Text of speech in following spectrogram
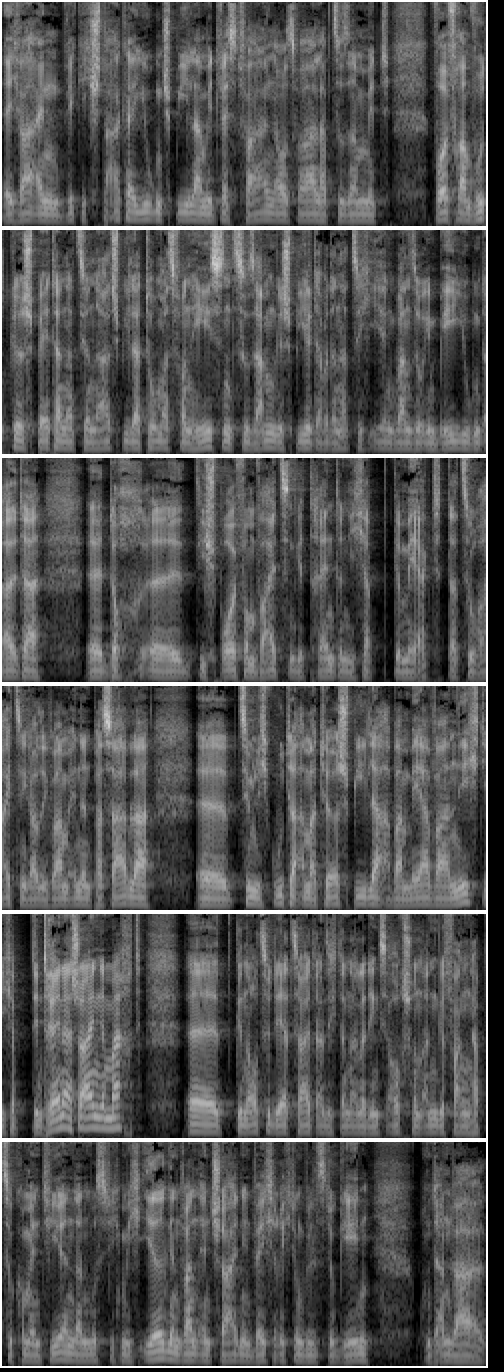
Ich war ein wirklich starker Jugendspieler mit Westfalenauswahl, habe zusammen mit Wolfram Wuttke, später Nationalspieler Thomas von Heesen zusammengespielt, aber dann hat sich irgendwann so im B-Jugendalter äh, doch die Spreu vom Weizen getrennt und ich habe gemerkt, dazu reizt nicht. Also ich war am Ende ein passabler ziemlich guter Amateurspieler, aber mehr war nicht. Ich habe den Trainerschein gemacht, äh, genau zu der Zeit, als ich dann allerdings auch schon angefangen habe zu kommentieren. Dann musste ich mich irgendwann entscheiden, in welche Richtung willst du gehen. Und dann war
